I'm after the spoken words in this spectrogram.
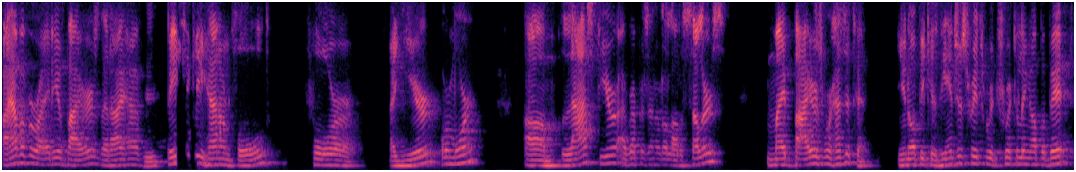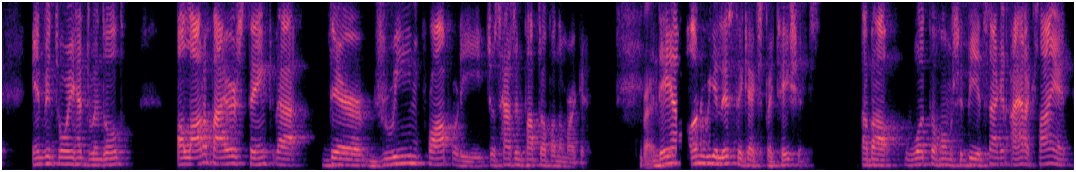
I have a variety of buyers that I have mm-hmm. basically had on hold for a year or more. Um, last year, I represented a lot of sellers. My buyers were hesitant, you know, because the interest rates were trickling up a bit, inventory had dwindled. A lot of buyers think that their dream property just hasn't popped up on the market. Right. And they have unrealistic expectations about what the home should be. It's not good. I had a client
